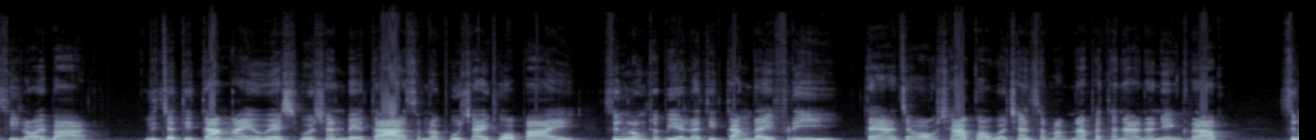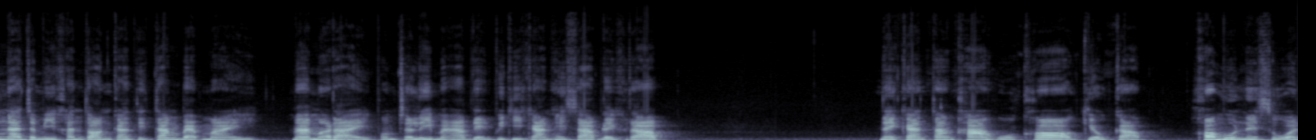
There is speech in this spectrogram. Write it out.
3,400 บาท หรือจะติดตั้ง iOS เวอร์ชัน Beta สำหรับผู้ใช้ทั่วไป ซึ่งลงทะเบียนและติดตั้งได้ฟรี แต่อาจจะออกช้ากว่าเวอร์ชันสำหรับนักพัฒนานั่นเองครับ ซึ่งน่าจะมีขั้นตอนการติดตั้งแบบใหม่ มาเมื่อไหร่ผมจะรีบมาอัปเดตวิธีการให้ทราบเลยครับ ในการตั้งค่าหัวข้อเกี่ยวกับ ข้อมูลในส่วน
